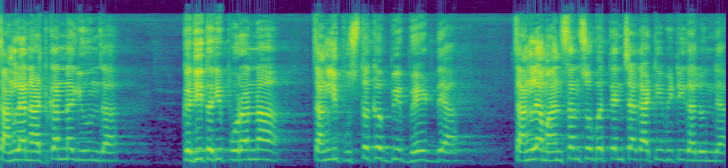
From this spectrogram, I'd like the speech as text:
चांगल्या नाटकांना घेऊन जा. कधीतरी पोरांना चांगली पुस्तकं भेट द्या. चांगल्या माणसांसोबत त्यांच्या गाठी बिटी घालून द्या.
